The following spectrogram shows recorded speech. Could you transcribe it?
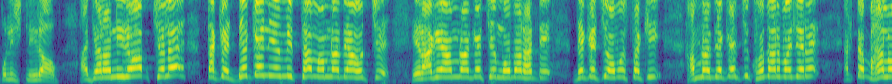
পুলিশ নীরব। আর যারা নীরব ছেলে, তাকে ডেকে নিয়ে মিথ্যা মামলা দেওয়া হচ্ছে। এর আগে আমরা গেছি মোদারহাটে। দেখেছি অবস্থা কি? আমরা দেখেছি খোদার বাজারে একটা ভালো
